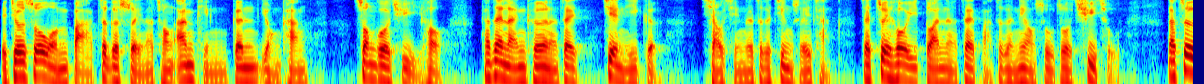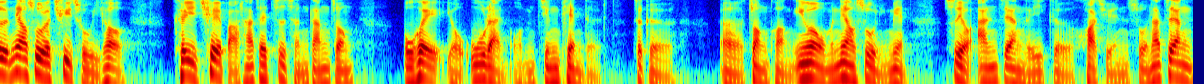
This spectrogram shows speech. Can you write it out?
也就是说，我们把这个水呢，从安平跟永康送过去以后，它在南科呢再建一个小型的这个净水厂，在最后一端呢再把这个尿素做去除。那这个尿素的去除以后，可以确保它在制程当中不会有污染我们晶片的这个呃状况，因为我们尿素里面是有氨这样的一个化学元素，那这样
